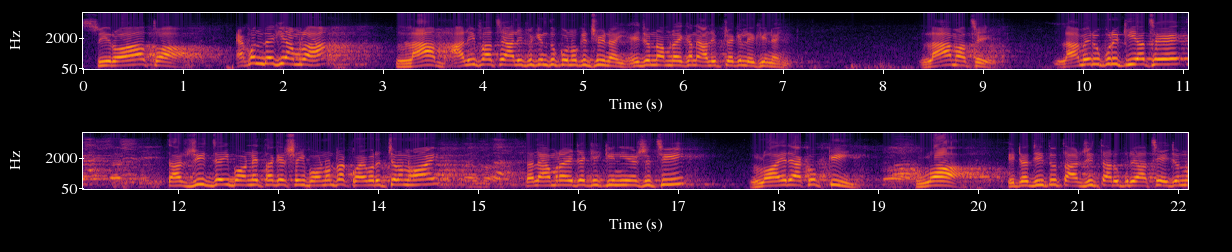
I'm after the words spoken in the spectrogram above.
শ্রী র এখন দেখি আমরা লাম, আলিফ আছে, আলিফে কিন্তু কোনো কিছুই নাই। এই জন্য আমরা এখানে আলিফটাকে লিখি নাই। লাম আছে। লামের উপরে কি আছে? তাসজিদ, যেই বর্ণে থাকে সেই বর্ণটা কয়বার উচ্চারণ হয়? তাহলে আমরা এটাকে কি নিয়ে এসেছি? লয়ের একক কি? ল। এটা যেহেতু তাসজিদ তার উপরে আছে, এই জন্য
